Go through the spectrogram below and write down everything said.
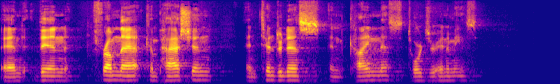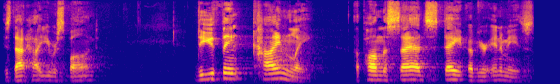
And then from that, compassion and tenderness and kindness towards your enemies? Is that how you respond? Do you think kindly upon the sad state of your enemies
